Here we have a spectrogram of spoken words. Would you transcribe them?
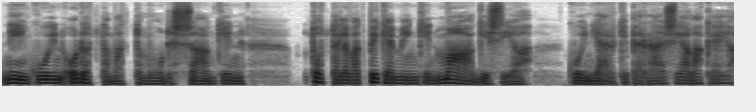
niin kuin odottamattomuudessaankin, tottelevat pikemminkin maagisia kuin järkiperäisiä lakeja.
